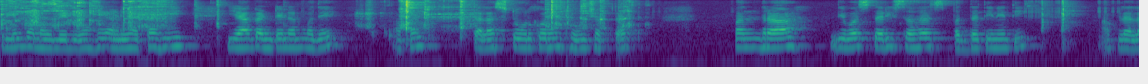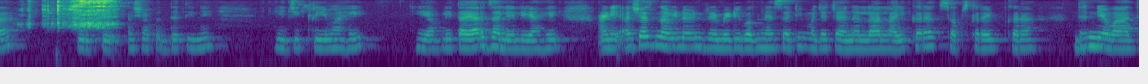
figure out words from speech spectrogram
क्रीम बनवलेली आहे. आणि आता ही या कंटेनरमध्ये आपण त्याला स्टोर करून ठेवू शकतात. पंधरा दिवस तरी सहज पद्धतीने ती आपल्याला पुरते. अशा पद्धतीने ही जी क्रीम आहे ही आपली तयार झालेली आहे. आणि अशाच नवीन नवीन रेमेडी बघण्यासाठी माझ्या चॅनलला लाईक करा सबस्क्राईब करा. धन्यवाद.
